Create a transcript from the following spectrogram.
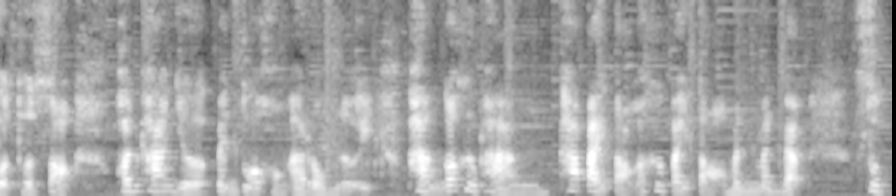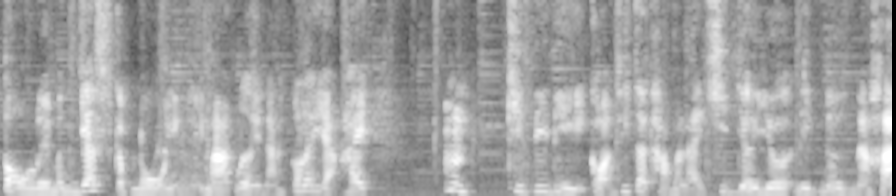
บททดสอบค่อนข้างเยอะเป็นตัวของอารมณ์เลย พังก็คือพังถ้าไปต่อก็คือไปต่อมันมันแบบสุดโต่งเลยมัน yes กับ no อย่างนี้มากเลยนะ ก็เลยอยากให้คิดดีๆ ก่อนที่จะทำอะไรคิดเยอะๆนิดนึงนะคะ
